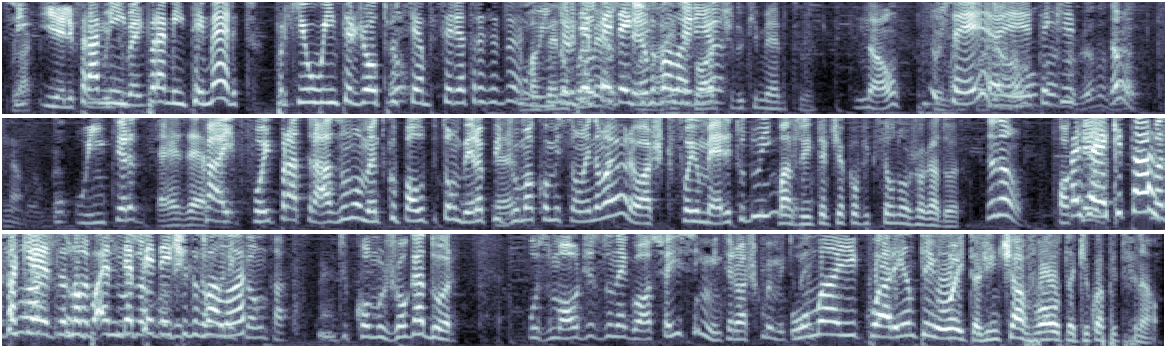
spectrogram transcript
Sim, e ele foi Pra muito mim, bem. pra mim tem mérito. Porque o Inter de outros tempos teria trazido ele. O Mas aí Inter não Independente do mais valor. sorte do que mérito. Não. Não sei, aí tem que. Não. Não. O, o Inter É cai- foi pra trás no momento que o Paulo Pitombeira pediu uma comissão ainda maior. Eu acho que foi o mérito do Inter. Mas o Inter tinha convicção no jogador. Não, não. Mas ok. é que tá, Mas só que não- a independente do valor. Nicão, tá? De- Como jogador. Os moldes do negócio aí sim, o Inter eu acho que foi muito bem. 1 e 48 a gente já volta aqui com o apito final.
